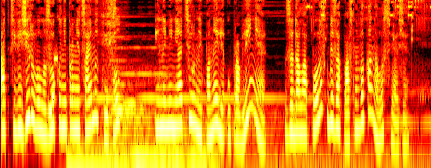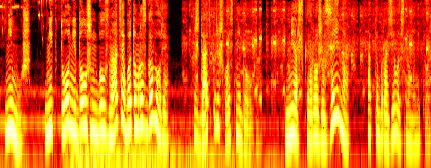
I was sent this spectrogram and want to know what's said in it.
Активизировала звуконепроницаемый купол и на миниатюрной панели управления задала поиск безопасного канала связи. Ни муж, никто не должен был знать об этом разговоре. Ждать пришлось недолго. Мерзкая рожа Зейна отобразилась на мониторе.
